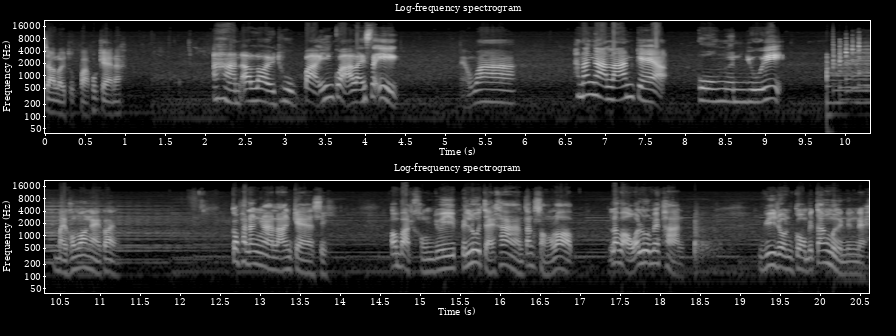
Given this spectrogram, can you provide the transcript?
จะอร่อยถูกปากพวกแกนะ อาหารอร่อยถูกปากยิ่งกว่าอะไรซะอีก แต่ว่า พนักงานร้านแกอะโกงเงินยุ้ย หมายความว่าไงก้อย ก็พนักงานร้านแกสิ เอาบัตรของยุ้ยไปรูดจ่ายค่าอาหารตั้งสองรอบ แล้วบอกว่ารูดไม่ผ่าน ยุ้ยโดนโกงไปตั้งหมื่นหนึ่งเนี่ย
